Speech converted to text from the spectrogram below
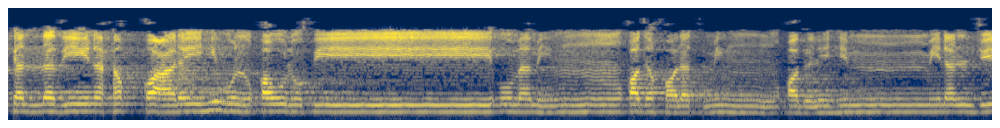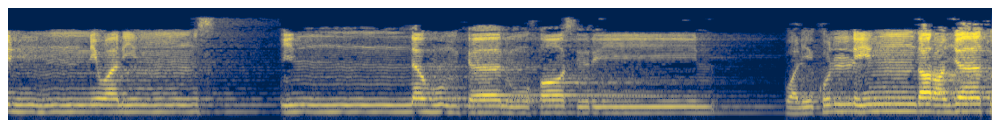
أولئك الذين حق عليهم القول في أمم قد خلت من قبلهم من الجن والإنس إنهم كانوا خاسرين ولكل درجات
